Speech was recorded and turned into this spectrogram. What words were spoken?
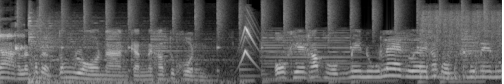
ยากๆแล้วก็แบบต้องรอนานกันนะครับทุกคน โอเคครับผมเมนูแรกเลยครับผมคือเมนู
